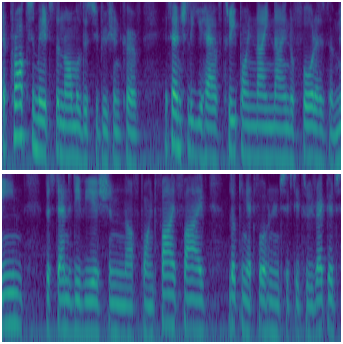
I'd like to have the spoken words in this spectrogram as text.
approximates the normal distribution curve. Essentially, you have 3.99 or 4 as the mean, the standard deviation of 0.55, looking at 463 records.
